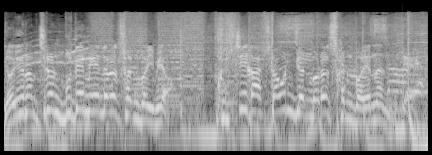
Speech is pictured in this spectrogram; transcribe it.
여유 넘치는 무대 매너를 선보이며 국제 가수다운 면모를 선보였는데.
